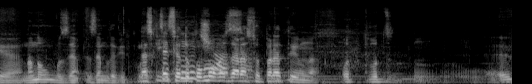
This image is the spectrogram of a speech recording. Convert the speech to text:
е, на новому зем- землевідводі. Наскільки ця допомога часу? зараз оперативна? От, от Е,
